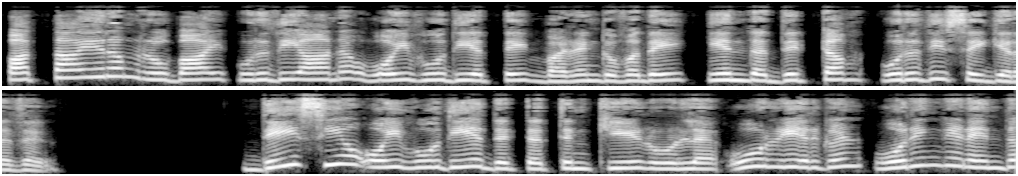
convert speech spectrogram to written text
பத்தாயிரம் ரூபாய் உறுதியான ஓய்வூதியத்தை வழங்குவதை இந்த திட்டம் உறுதி செய்கிறது. தேசிய ஓய்வூதிய திட்டத்தின் கீழ் உள்ள ஊழியர்கள் ஒருங்கிணைந்த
